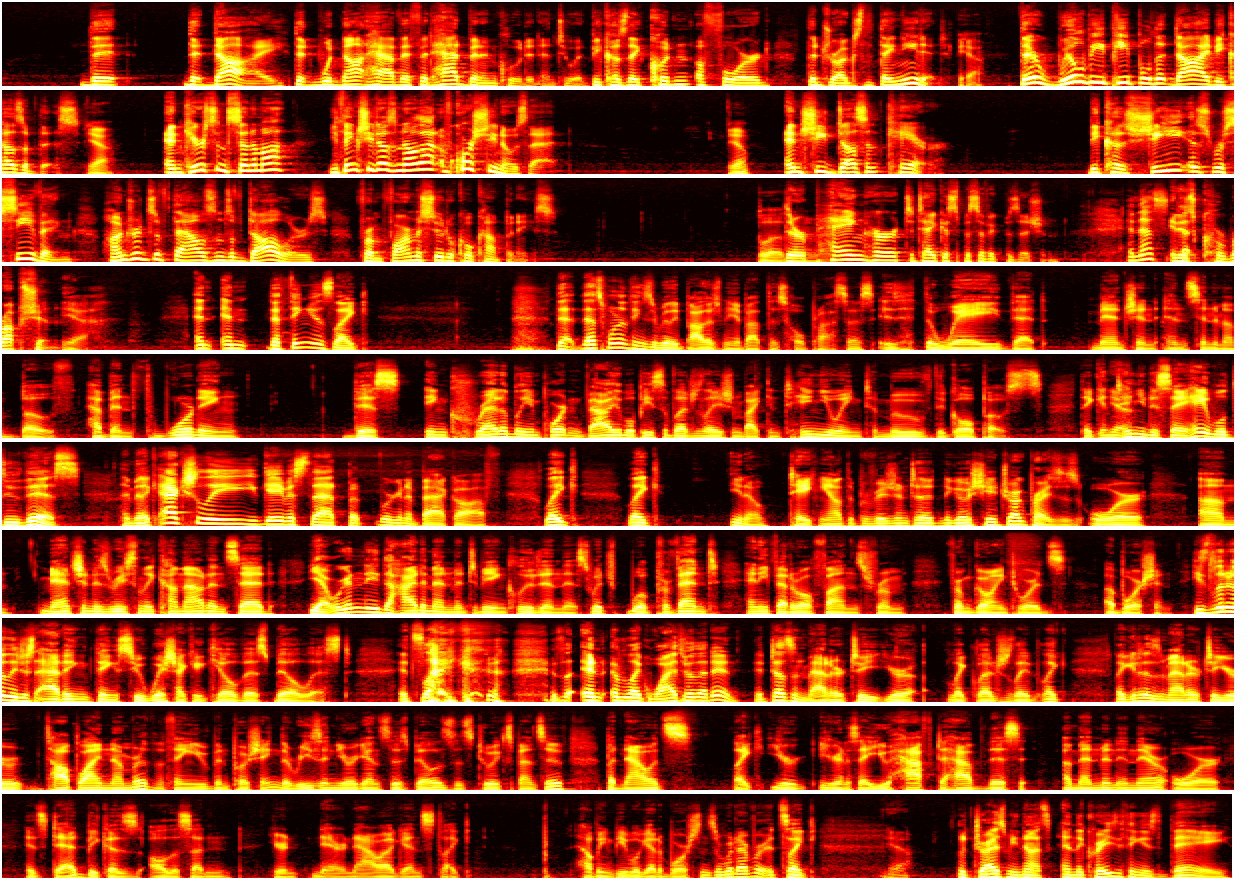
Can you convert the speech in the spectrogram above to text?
that that die that would not have if it had been included into it because they couldn't afford the drugs that they needed. Yeah. There will be people that die because of this. Yeah. And Kyrsten Sinema, you think she doesn't know that? Of course she knows that. Yep. And she doesn't care. Because she is receiving hundreds of thousands of dollars from pharmaceutical companies Blows that are my paying her to take a specific position. And that's It is corruption. Yeah. And and the thing is like that that's one of the things that really bothers me about this whole process is the way that Manchin and Sinema both have been thwarting this incredibly important valuable piece of legislation by continuing to move the goalposts. They continue to say, "Hey, we'll do this." And be like, "Actually, you gave us that, but we're going to back off." Like like you know, taking out the provision to negotiate drug prices or um, Manchin has recently come out and said, "Yeah, we're going to need the Hyde Amendment to be included in this, which will prevent any federal funds from from going towards abortion." He's literally just adding things to "Wish I could kill this bill" list. It's like, it's and I'm like, why throw that in? It doesn't matter to your like legislative like like it doesn't matter to your top line number, the thing you've been pushing. The reason you're against this bill is it's too expensive, but now it's like you're you're going to say you have to have this amendment in there or it's dead because all of a sudden you're now against like helping people get abortions or whatever. It's like Yeah. it drives me nuts. And the crazy thing is they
